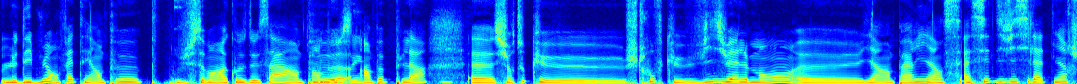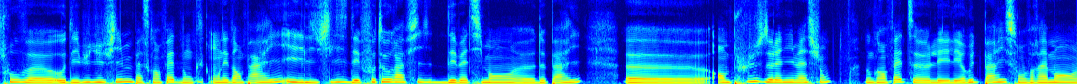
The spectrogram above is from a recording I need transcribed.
le début en fait est un peu justement à cause de ça, un peu euh, un peu plat. Euh, surtout que je trouve que visuellement, euh, il y a un pari assez- difficile à tenir, je trouve, euh, au début du film, parce qu'en fait, donc on est dans Paris et il utilise des photographies des bâtiments de Paris en plus de l'animation. Donc en fait, les, les rues de Paris sont vraiment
